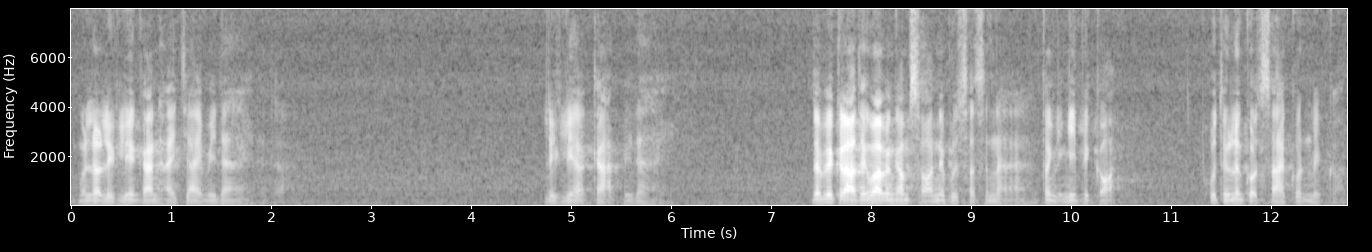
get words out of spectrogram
เหมือนเราหลีกเลี่ยงการหายใจไม่ได้หลีกเลี่ยงอากาศไม่ได้ โดยไม่กล่าวถึงว่าเป็นคำสอนในพุทธศาสนา ต้องอย่างนี้ไปก่อน พูดถึงเรื่องกฎสากลไปก่อน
